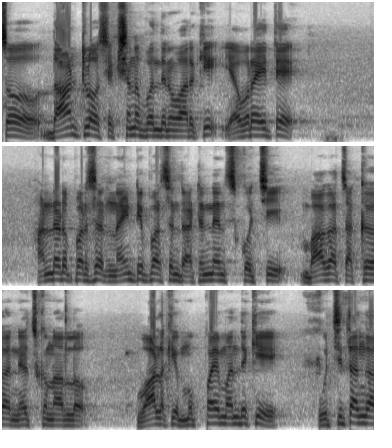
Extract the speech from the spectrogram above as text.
సో దాంట్లో శిక్షణ పొందిన వారికి ఎవరైతే హండ్రెడ్ పర్సెంట్ నైంటీ పర్సెంట్ అటెండెన్స్కి వచ్చి బాగా చక్కగా నేర్చుకున్నారో వాళ్ళకి ముప్పై మందికి ఉచితంగా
